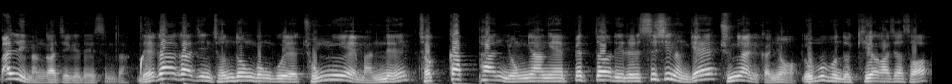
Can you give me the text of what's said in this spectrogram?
빨리 망가지게 되어 있습니다. 내가 가진 전동 공구의 종류에 맞는 적합한 용량의 배터리를 쓰시는 게 중요하니까요. 이 부분도 기억하셔서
